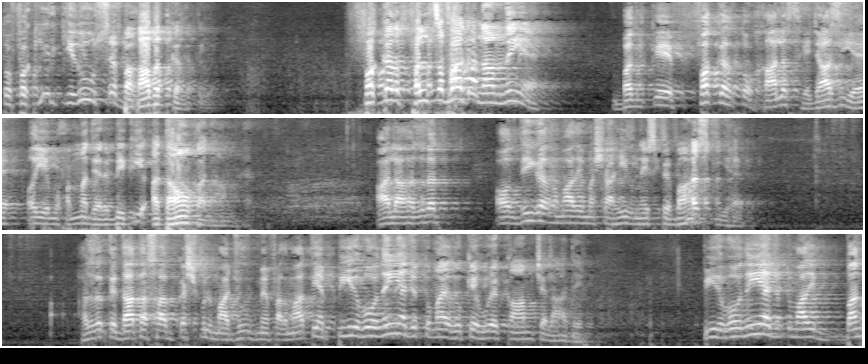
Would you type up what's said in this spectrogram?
تو فقیر کی روح سے بغاوت کرتی ہے۔ فقر فلسفہ کا نام نہیں ہے، بلکہ فقر تو خالص حجازی ہے اور یہ محمد عربی کی اداؤں کا نام ہے۔ اعلی حضرت اور دیگر ہمارے مشاہیر نے اس پہ بحث کی ہے۔ حضرت داتا صاحب کشف الماجوب میں فرماتے ہیں، پیر وہ نہیں ہے جو تمہارے رکے ہوئے کام چلا دے۔ پیر وہ نہیں ہے جو تمہاری بند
